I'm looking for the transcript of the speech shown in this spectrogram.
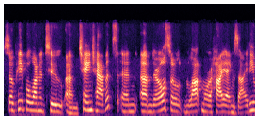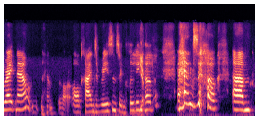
So people wanted to um, change habits, and um, there are also a lot more high anxiety right now, for all kinds of reasons, including yep. COVID. And so um,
